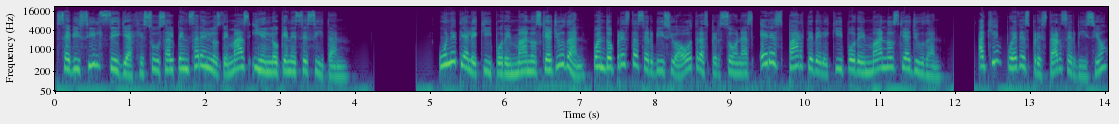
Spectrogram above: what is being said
Sevisil sigue a Jesús al pensar en los demás y en lo que necesitan. Únete al equipo de manos que ayudan. Cuando prestas servicio a otras personas, eres parte del equipo de manos que ayudan. ¿A quién puedes prestar servicio?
